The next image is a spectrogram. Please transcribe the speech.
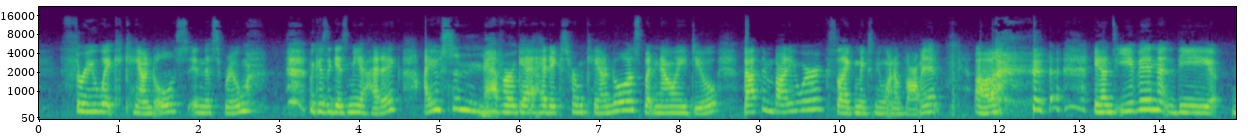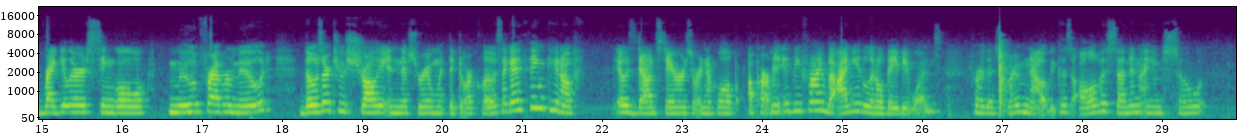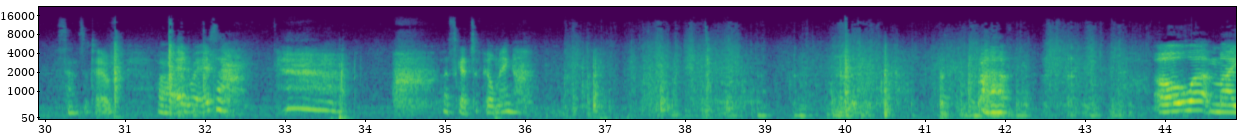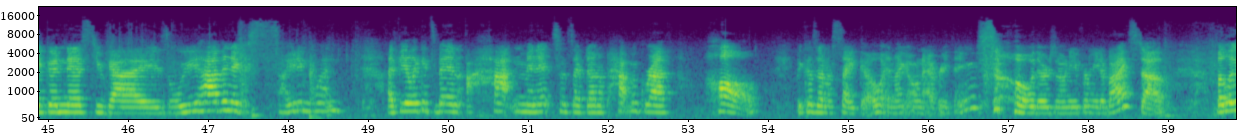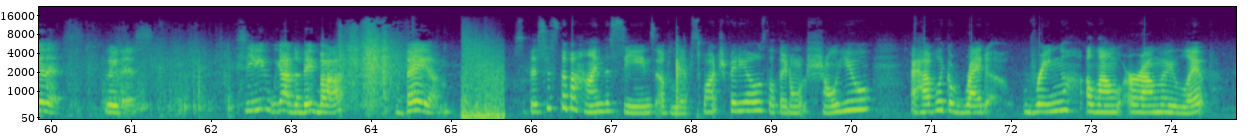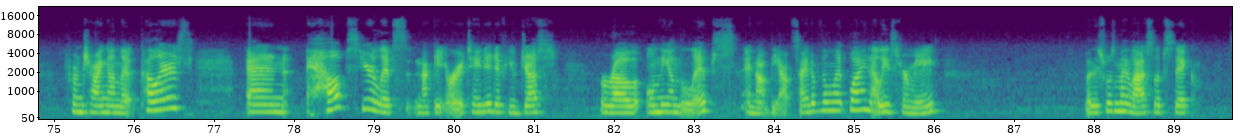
three wick candles in this room because it gives me a headache. I used to never get headaches from candles, but now I do. Bath and Body Works like makes me want to vomit. Uh, and even the regular single Mood Forever Mood, those are too strong in this room with the door closed. Like I think, you know, it was downstairs or in a whole apartment, it'd be fine. But I need little baby ones for this room now because all of a sudden I am so sensitive. Uh, anyways, let's get to filming. oh my goodness, you guys. We have an exciting one. I feel like it's been a hot minute since I've done a Pat McGrath haul because I'm a psycho and I own everything. So there's no need for me to buy stuff. But look at this. Look at this. See, we got the big box. Bam. So this is the behind the scenes of lip swatch videos that they don't show you. I have like a red ring around, around my lip from trying on lip colors. And it helps your lips not get irritated if you just rub only on the lips and not the outside of the lip line, at least for me. But this was my last lipstick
